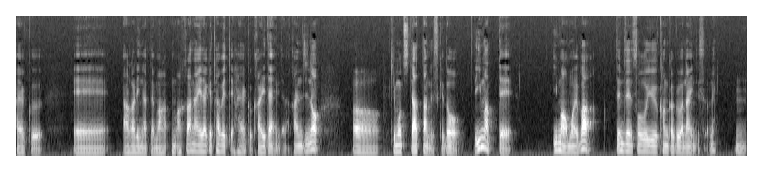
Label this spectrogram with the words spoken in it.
早く、えー上がりになってままかないだけ食べて早く帰りたいみたいな感じの気持ちってあったんですけど今って今思えば全然そういう感覚がないんですよね。うん、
